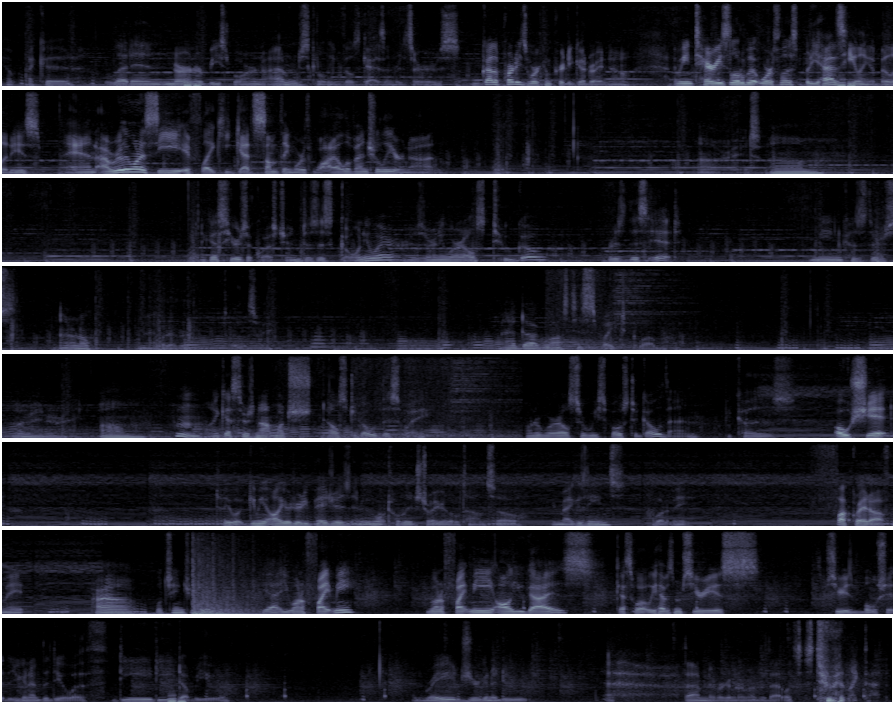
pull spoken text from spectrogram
Yep, I could let in Nern or Beastborn. I'm just going to leave those guys in reserves. We've got the party's working pretty good right now. I mean, Terry's a little bit worthless, but he has healing abilities. And I really want to see if, like, he gets something worthwhile eventually or not. Alright, um... I guess here's a question. Does this go anywhere? Is there anywhere else to go? Or is this it? Mean, because there's... I don't know. Whatever. Go this way. Mad Dog lost his spiked club. Alright, alright. Um, hmm, I guess there's not much else to go this way. Wonder where else are we supposed to go then? Because... Oh, shit! Tell you what, give me all your dirty pages and we won't totally destroy your little town. So, your magazines? How about it, mate? Fuck right off, mate. Uh, we'll change your name. Yeah, you want to fight me? You want to fight me, all you guys? Guess what? We have some serious, some serious bullshit that you're gonna have to deal with. DDW. And rage, you're gonna do. I'm never gonna remember that. Let's just do it like that.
